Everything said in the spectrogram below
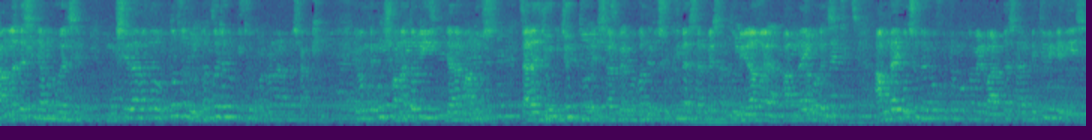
বাংলাদেশে যেমন হয়েছে, মুর্শিদাবাদে অত্যন্ত দুর্ভাগ্যজনক কিছু ঘটনার আমরা সাক্ষী। এবং দেখুন, সনাতনী যারা মানুষ, তারা যুগ যুগ ধরে সর্বে ভবান্ত সুখিনা সর্বে শান্ত নিরাময়া, আমরাই বলেছি। আমরাই বসুধৈব কুটুম্বকমের বার্তা সারা পৃথিবীকে দিয়েছি।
